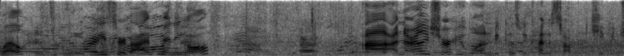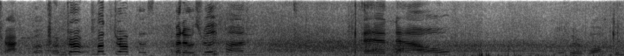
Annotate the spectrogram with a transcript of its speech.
Well, we survived mini golf. Uh, I'm not really sure who won because we kind of stopped keeping track. But I'm, I'm about to drop this. But it was really fun. And now we're walking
